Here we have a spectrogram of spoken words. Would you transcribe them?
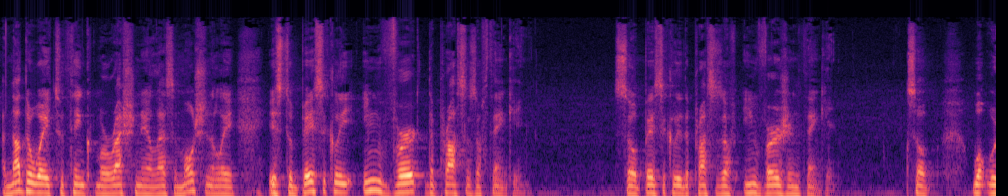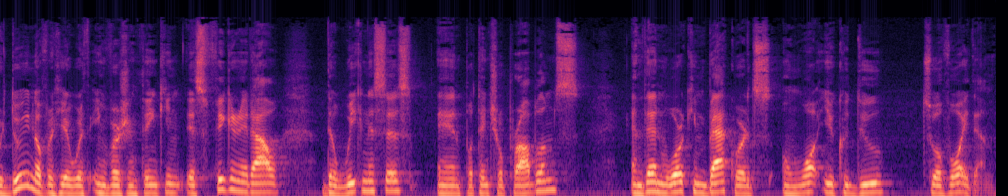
another way to think more rationally, less emotionally, is to basically invert the process of thinking. So basically, the process of inversion thinking. So what we're doing over here with inversion thinking is figuring it out the weaknesses and potential problems, and then working backwards on what you could do to avoid them.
